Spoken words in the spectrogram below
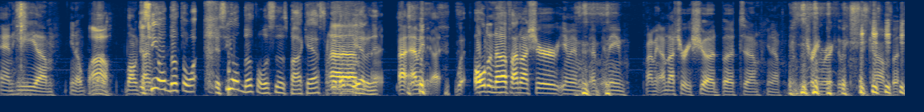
and he, um, you know, Wow. uh, long time. Is he old enough to wa- Is he old enough to listen to this podcast? Uh, We had an- I, I mean, old enough. I'm not sure. You know, I mean, I mean, I'm not sure he should, but um, you know, train wreck that we become. But,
